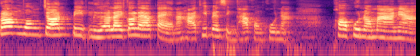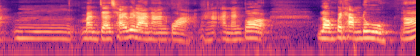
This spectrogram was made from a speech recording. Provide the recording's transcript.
กล้องวงจรปิดหรืออะไรก็แล้วแต่นะคะ ที่เป็นสินค้าของคุณอะ่ะพอคุณเอามาเนี่ยมมันจะใช้เวลานานกว่านะอันนั้นก็ลองไปทำดูเนาะ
